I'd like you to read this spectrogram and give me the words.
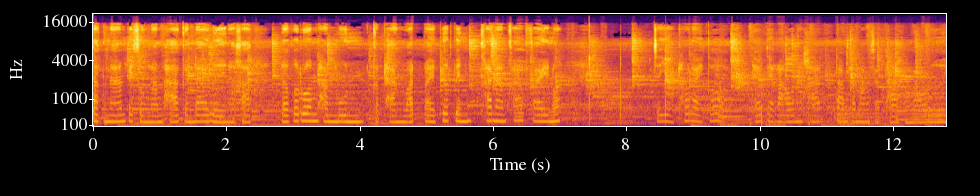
ตักน้ำไปส่งน้ำพระกันได้เลยนะคะ แล้วก็ร่วมทำบุญกับทางวัดไปเพื่อเป็นค่าน้ำค่าไฟเนาะจะหยอดเท่าไหร่ก็แล้วแต่เรานะคะ ตามกำลังศรัทธาของเราเลย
